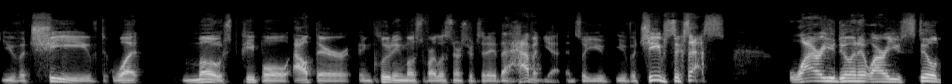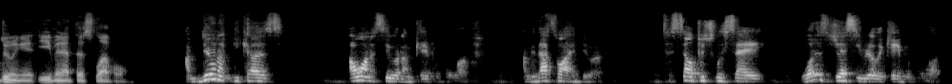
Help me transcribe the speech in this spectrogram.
you've achieved what most people out there, including most of our listeners here today, that haven't yet. And so you've you've achieved success. Why are you doing it? Why are you still doing it even at this level? I'm doing it because I want to see what I'm capable of. I mean, that's why I do it. To selfishly say, what is Jesse really capable of?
